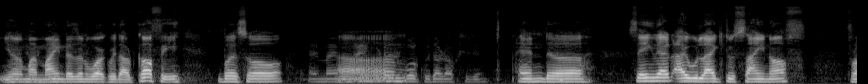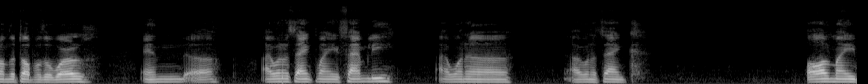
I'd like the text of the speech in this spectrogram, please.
You know, my mind doesn't work without coffee. But so and my mind doesn't Um, work without oxygen. and uh, saying that, I would like to sign off from the top of the world, and uh, I want to thank my family. I want to, I want to thank all my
